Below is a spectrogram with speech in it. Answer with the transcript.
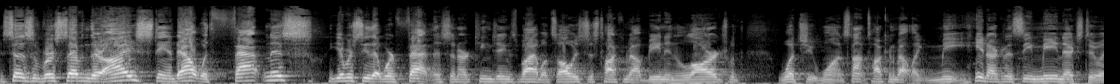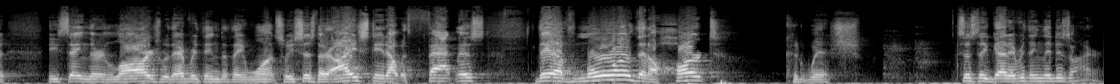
It says in verse 7 their eyes stand out with fatness. You ever see that word fatness in our King James Bible? It's always just talking about being enlarged with what you want. It's not talking about like me. You're not going to see me next to it. He's saying they're enlarged with everything that they want. So he says their eyes stand out with fatness. They have more than a heart could wish. It says they've got everything they desire.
